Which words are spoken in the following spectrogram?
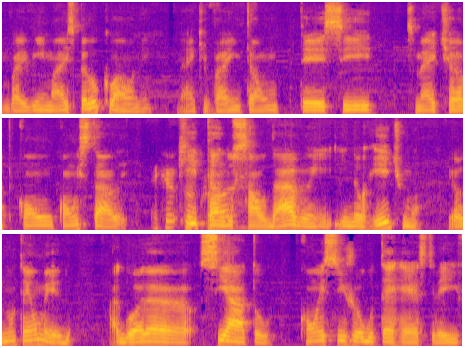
vai vir mais pelo Clown, né, que vai então ter esse, esse matchup com, com o Staley. É que, Que o estando Clown- saudável e, e no ritmo, eu não tenho medo. Agora, Seattle, com esse jogo terrestre aí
